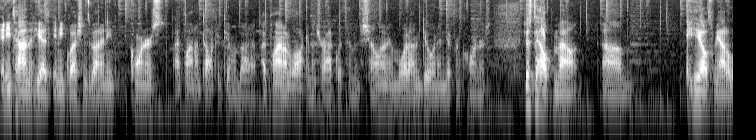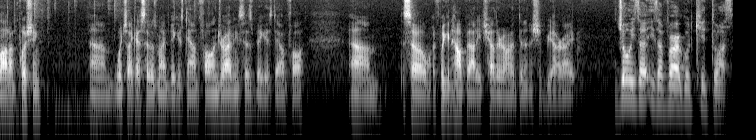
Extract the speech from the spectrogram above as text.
anytime that he has any questions about any corners, I plan on talking to him about it. I plan on walking the track with him and showing him what I'm doing in different corners, just to help him out. Um, he helps me out a lot on pushing, um, which, like I said, was my biggest downfall, and driving is his biggest downfall. Um, so if we can help out each other on it, then it should be all right. Joe is a, is a very good kid to us.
